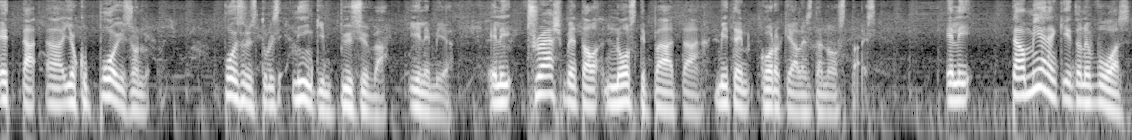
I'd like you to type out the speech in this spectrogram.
että ää, joku Poison, Poisonista tulisi niinkin pysyvä ilmiö. Eli trash metal nosti päätään, miten korkealle sitä nostaisi. Eli tämä on mielenkiintoinen vuosi.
